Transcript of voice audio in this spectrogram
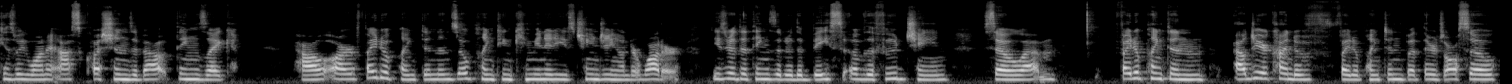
because we want to ask questions about things like how are phytoplankton and zooplankton communities changing underwater? These are the things that are the base of the food chain. So, um, phytoplankton, algae are kind of phytoplankton, but there's also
